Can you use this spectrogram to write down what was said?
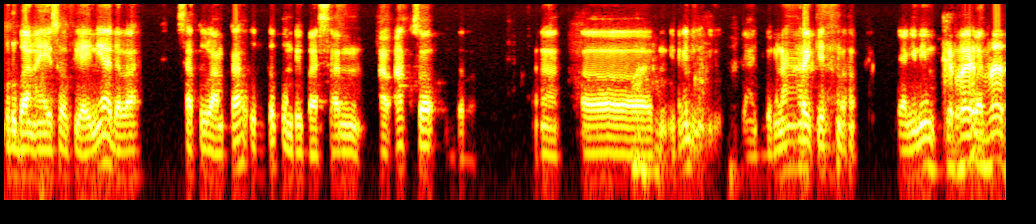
perubahan Hagia Sophia ini adalah satu langkah untuk pembebasan Al Aqsa. Gitu. Nah, um, ini kan juga, yang juga menarik ya. Yang ini keren banget.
